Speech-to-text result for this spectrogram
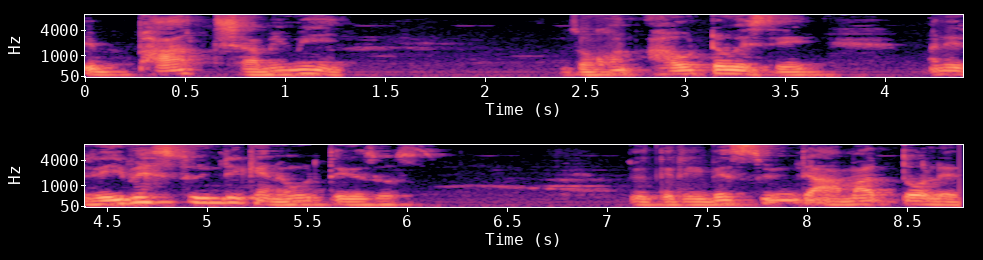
এই ভাত শামীমই যখন আউট হয়েছে মানে রিভার্স সুইংটা কেন উঠতে গেছস? যদি রিভার্স সুইংটা আমার দলের,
